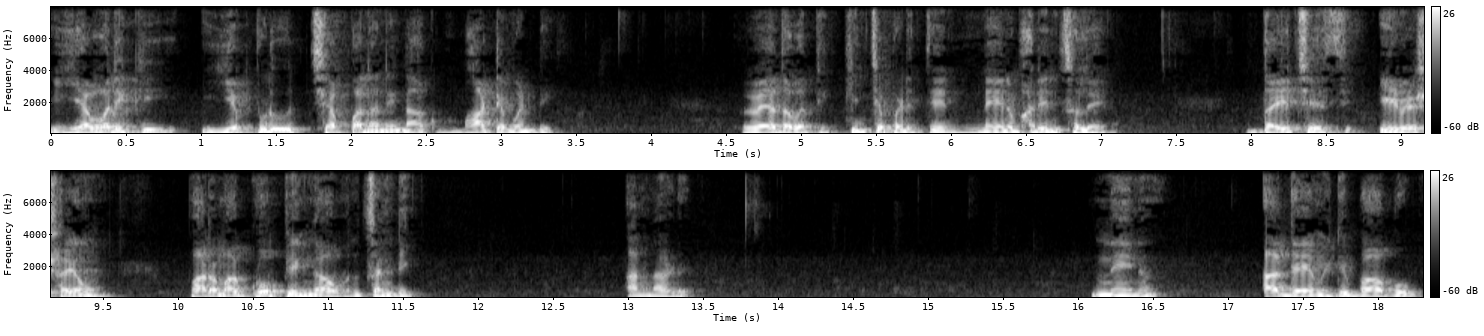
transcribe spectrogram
ఎవరికి ఎప్పుడూ చెప్పనని నాకు మాటివ్వండి. వేదవతి కించపడితే నేను భరించలేను. దయచేసి ఈ విషయం పరమ గోప్యంగా ఉంచండి అన్నాడు. నేను అదేమిటి బాబు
